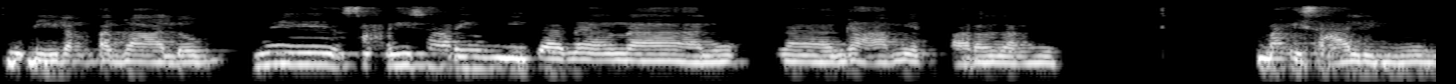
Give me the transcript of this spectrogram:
hindi lang Tagalog may sari-saring wika na na ano na gamit para lang maisalin yun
